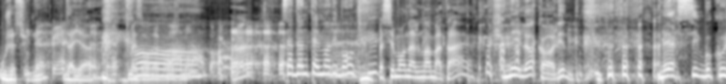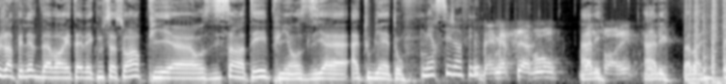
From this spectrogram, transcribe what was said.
où je suis né d'ailleurs. Maison de Oh. Rosemont. Bon. Hein? Ça donne tellement des bons crus. Ben, c'est mon allemand mater. Je suis né là, Colin. Merci beaucoup Jean-Philippe d'avoir été avec nous ce soir. Puis euh, on se dit santé, puis on se dit à, à tout bientôt. Merci, Jean-Philippe. Ben, merci à vous. Bonne Allez. soirée. Allez, bye bye.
